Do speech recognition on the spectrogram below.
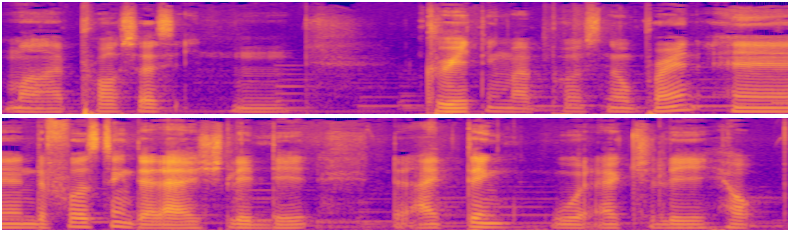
my process in creating my personal brand. And the first thing that I actually did that I think would actually help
